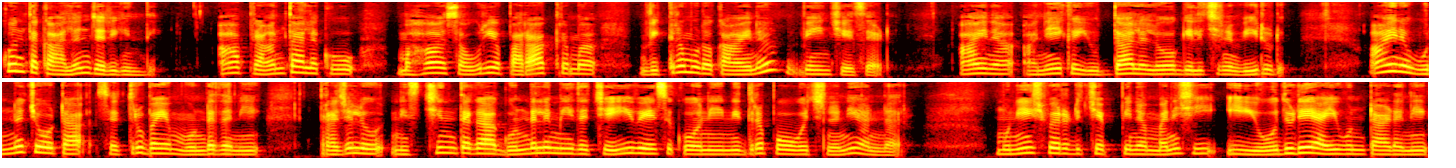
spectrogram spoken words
కొంతకాలం జరిగింది. ఆ ప్రాంతాలకు మహాశౌర్య పరాక్రమ విక్రముడొక ఆయన వేంచేశాడు. ఆయన అనేక యుద్ధాలలో గెలిచిన వీరుడు. ఆయన ఉన్న చోట శత్రుభయం ఉండదని ప్రజలు నిశ్చింతగా గుండెల మీద చెయ్యి వేసుకొని నిద్రపోవచ్చునని అన్నారు. మునీశ్వరుడు చెప్పిన మనిషి ఈ యోధుడే అయి ఉంటాడని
